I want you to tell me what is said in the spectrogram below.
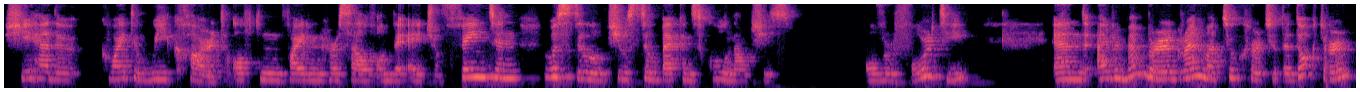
She had a quite a weak heart, often finding herself on the edge of fainting. It was still she was still back in school. Now she's over 40. And I remember grandma took her to the doctor,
